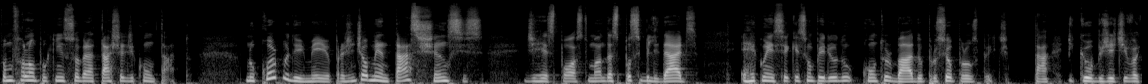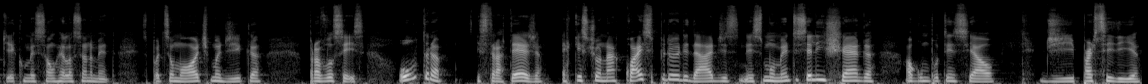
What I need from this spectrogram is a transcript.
vamos falar um pouquinho sobre a taxa de contato. No corpo do e-mail, para a gente aumentar as chances de resposta, uma das possibilidades é reconhecer que esse é um período conturbado para o seu prospect, tá? E que o objetivo aqui é começar um relacionamento. Isso pode ser uma ótima dica para vocês. Outra estratégia é questionar quais prioridades nesse momento e se ele enxerga algum potencial de parceria,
